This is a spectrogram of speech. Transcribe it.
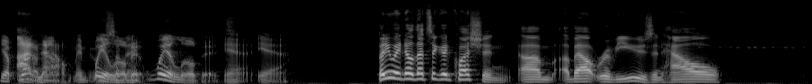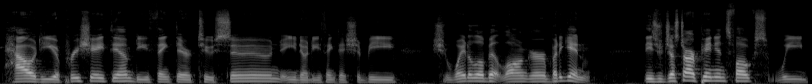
Yep, I don't know. Maybe wait a little someday. bit. Wait a little bit. yeah, yeah. But anyway, no, that's a good question um, about reviews and how how do you appreciate them? Do you think they're too soon? You know, do you think they should be should wait a little bit longer? But again, these are just our opinions, folks. We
